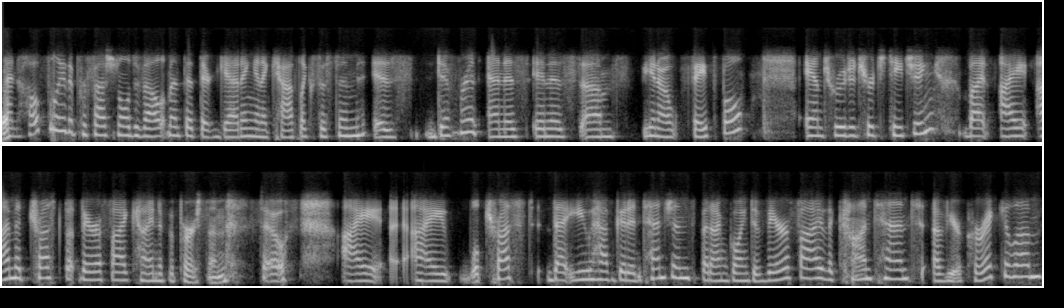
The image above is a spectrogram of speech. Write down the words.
yep. and hopefully the professional development that they're getting in a catholic system is different and is and is um, you know, faithful and true to church teaching, but I, I'm a trust but verify kind of a person. So I I will trust that you have good intentions, but I'm going to verify the content of your curriculum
